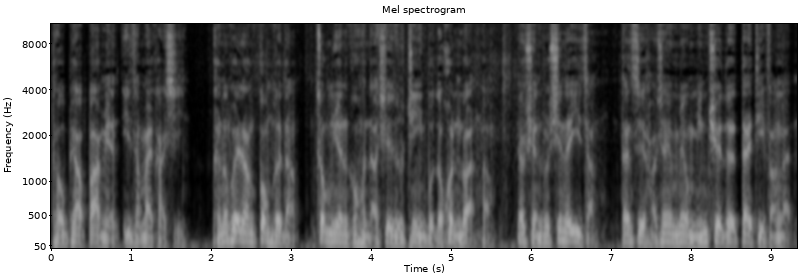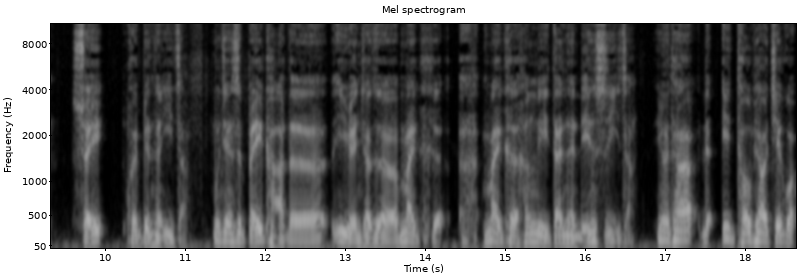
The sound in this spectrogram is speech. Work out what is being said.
投票罢免议长麦卡锡，可能会让共和党众议院的共和党陷入进一步的混乱。哈，要选出新的议长，但是好像又没有明确的代替方案，谁会变成议长？目前是北卡的议员叫做麦克麦克亨利担任临时议长。因为他一投票结果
